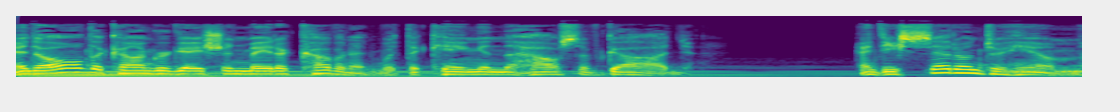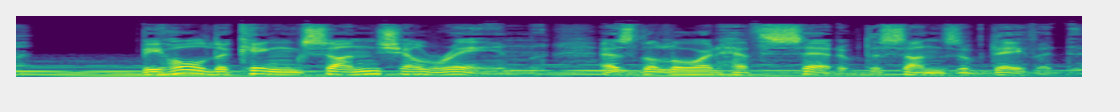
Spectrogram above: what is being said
And all the congregation made a covenant with the king in the house of God. And he said unto him, Behold, a king's son shall reign, as the Lord hath said of the sons of David.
